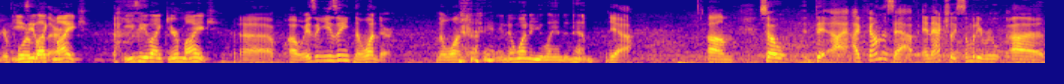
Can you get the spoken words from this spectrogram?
Your poor Easy like. Mike. Easy like your Mike. Uh, oh, is it easy? No wonder. No wonder. no wonder you landed him. Yeah. Um, so th- I, I found this app, and actually somebody re- uh,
